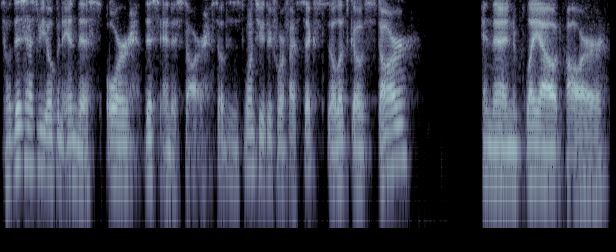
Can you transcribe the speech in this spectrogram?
So this has to be open in this, or this and a star. So this is one, two, three, four, five, six. So let's go star, and then play out our.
